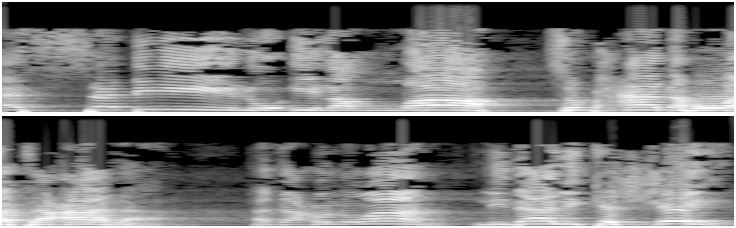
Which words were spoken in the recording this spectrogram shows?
السبيل إلى الله سبحانه وتعالى. هذا عنوان لذلك الشيء.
